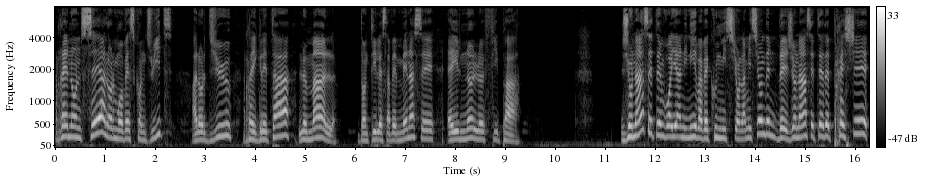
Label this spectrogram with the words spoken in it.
renonçaient à leur mauvaise conduite, alors Dieu regretta le mal dont il les avait menacés et il ne le fit pas. Jonas était envoyé à Ninive avec une mission. La mission de, Jonas était de prêcher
